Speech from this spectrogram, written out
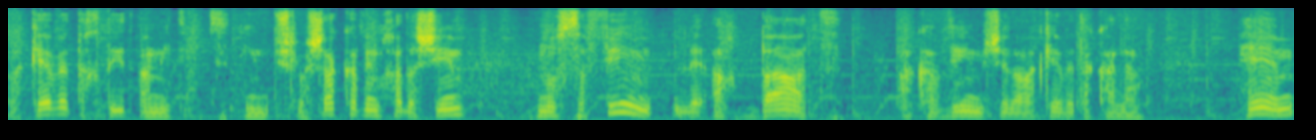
רכבת תחתית אמיתית, עם שלושה קווים חדשים נוספים לארבעת הקווים של הרכבת הקלה. הם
